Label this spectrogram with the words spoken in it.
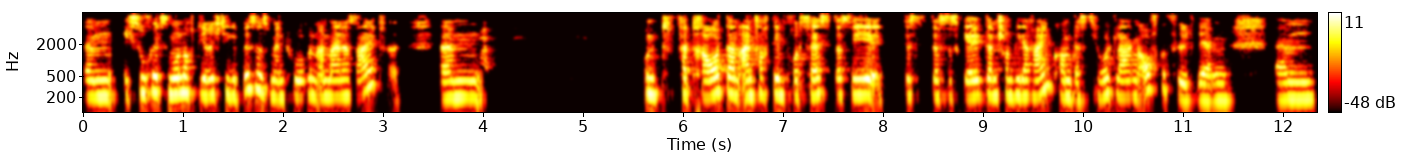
ähm, ich suche jetzt nur noch die richtige Business-Mentorin an meiner Seite. Ähm, und vertraut dann einfach dem Prozess, dass sie, dass, dass das Geld dann schon wieder reinkommt, dass die Rücklagen aufgefüllt werden. Ähm,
